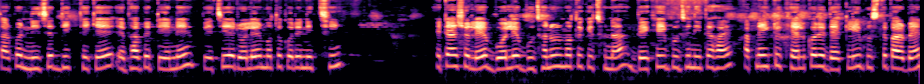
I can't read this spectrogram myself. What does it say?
তারপর নিচের দিক থেকে এভাবে টেনে পেঁচিয়ে রোলের মতো করে নিচ্ছি। এটা আসলে বলে বোঝানোর মতো কিছু না, দেখেই বুঝে নিতে হয়। আপনি একটু খেয়াল করে দেখলেই বুঝতে পারবেন,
